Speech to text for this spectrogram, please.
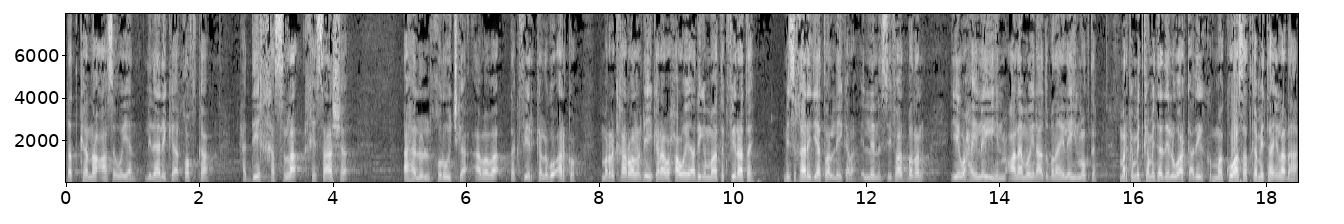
dadka noocaasa weeyaan. Lidaalika qofka haddii khasla khisaasha ahlulkhuruujka amaba takfiirka lagu arko mararka qaar waa la dhihi karaa. Waxaa adiga ma takfiiraa mise khaarijiyat waa la dhihi karaa badan iyo waxay leeyihiin calaamooyin aad u badan ay leeyihiin marka mid ka mid haddii lagu arka adiga ma kuwaasaad ka mid tahay in la dhaha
